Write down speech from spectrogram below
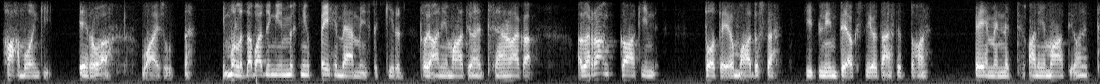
hahmoinkin eroavaisuutta. Niin monella tapaa jotenkin myöskin niin pehmeämmin sitä kirjoittu animaatio, että sehän on aika, aika rankkaakin toteumaa tuossa Ghiblin teoksessa jotain sitten tuohon pehmennetty animaatioon. Että,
